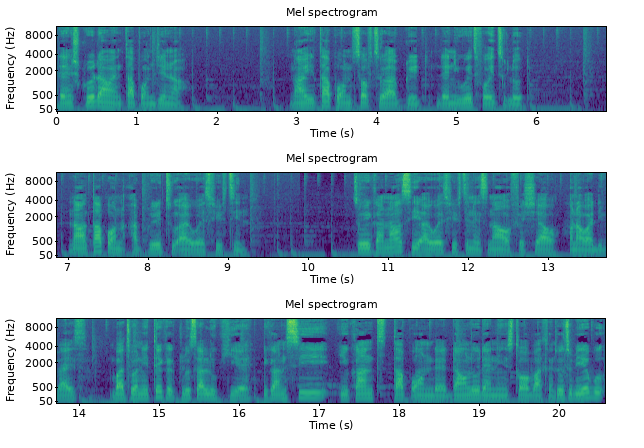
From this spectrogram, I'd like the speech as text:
then scroll down and tap on general. Now you tap on software upgrade, then you wait for it to load. Now tap on upgrade to iOS 15. So we can now see iOS 15 is now official on our device. But when you take a closer look here, you can see you can't tap on the download and install button. So to be able,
